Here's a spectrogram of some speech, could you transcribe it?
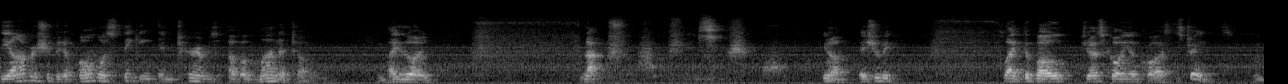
the embouchure should be almost thinking in terms of a monotone. Like going, not, you know, it should be like the boat just going across the strings. Mhm.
